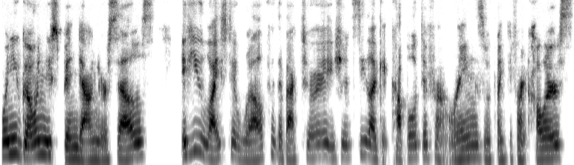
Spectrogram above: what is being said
When you go and you spin down your cells, if you lysed it well for the bacteria, you should see like a couple different rings with like different colors.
